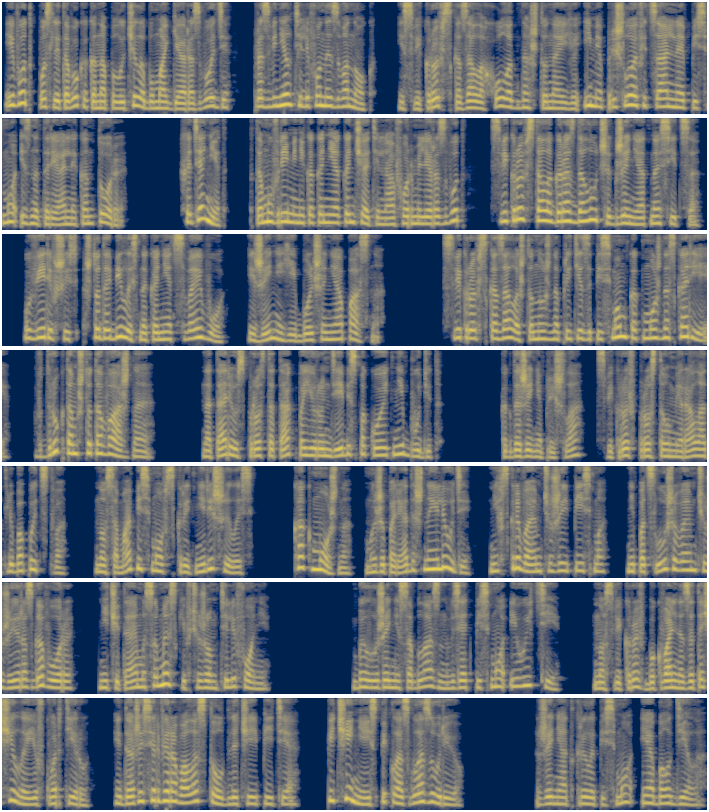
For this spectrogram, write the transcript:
И вот после того, как она получила бумаги о разводе, прозвенел телефонный звонок, и свекровь сказала холодно, что на ее имя пришло официальное письмо из нотариальной конторы. Хотя нет, к тому времени, как они окончательно оформили развод, свекровь стала гораздо лучше к Жене относиться, уверившись, что добилась наконец своего, и Женя ей больше не опасна. Свекровь сказала, что нужно прийти за письмом как можно скорее. Вдруг там что-то важное. Нотариус просто так по ерунде беспокоить не будет. Когда Женя пришла, свекровь просто умирала от любопытства, но сама письмо вскрыть не решилась. Как можно? Мы же порядочные люди, не вскрываем чужие письма, не подслушиваем чужие разговоры, не читаем смски в чужом телефоне. Был уже не соблазн взять письмо и уйти, но свекровь буквально затащила ее в квартиру и даже сервировала стол для чаепития. Печенье испекла с глазурью. Женя открыла письмо и обалдела.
